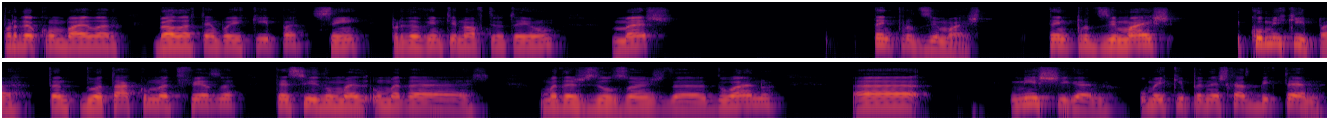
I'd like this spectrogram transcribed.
perdeu com Baylor. Baylor tem boa equipa, sim, perdeu 29-31, mas tem que produzir mais tem que produzir mais como equipa, tanto do ataque como na defesa, tem sido uma, uma, das, uma das desilusões de, do ano. Uh, Michigan, uma equipa, neste caso Big Ten,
